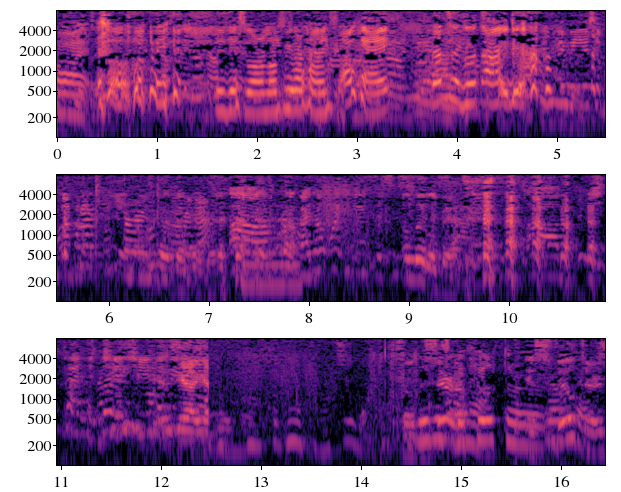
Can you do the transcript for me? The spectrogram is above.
hot. you just warm up your hands. Okay, that's a good idea. Um, I don't want you to use this. A little bit. yeah, yeah. So the This is the filter. is filtered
